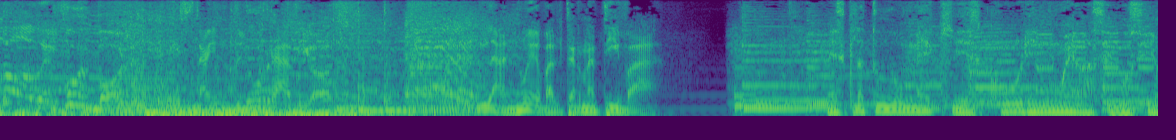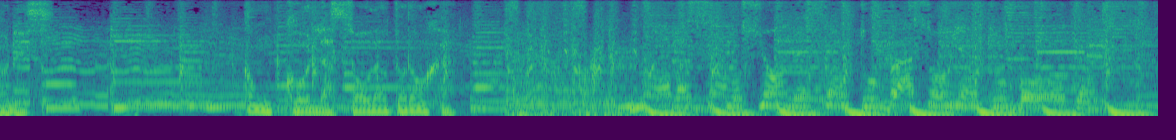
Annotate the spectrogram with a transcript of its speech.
Todo el fútbol está en Blue Radio. La nueva alternativa. Mezcla tu Domec y descubre nuevas emociones. Con cola soda o toronja. Nuevas emociones en tu vaso y en tu boca.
